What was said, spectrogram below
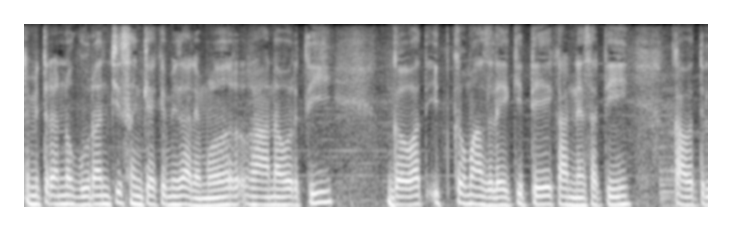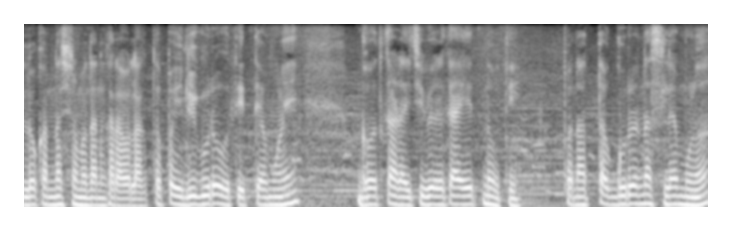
तर मित्रांनो गुरांची संख्या कमी झाल्यामुळं रानावरती गवत इतकं माजलं आहे की ते काढण्यासाठी गावातील लोकांना श्रमदान करावं लागतं. पहिली गुरं होती त्यामुळे गवत काढायची वेळ काय येत नव्हती. पण आत्ता गुरं नसल्यामुळं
